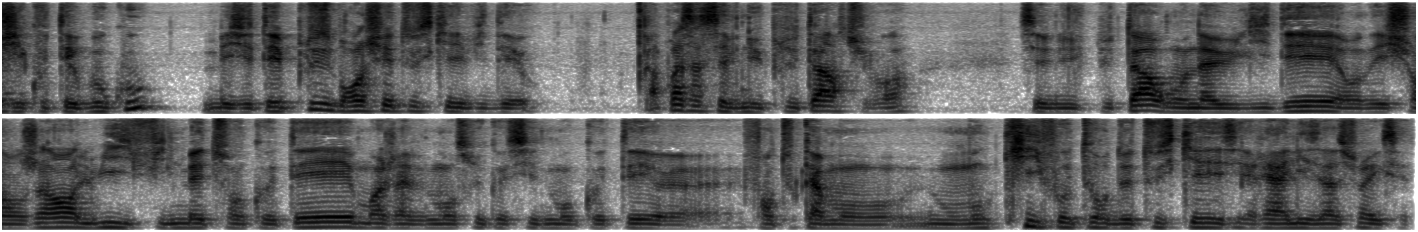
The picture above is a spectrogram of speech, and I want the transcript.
j'écoutais beaucoup, mais j'étais plus branché tout ce qui est vidéo. Après, ça, c'est venu plus tard, tu vois. C'est venu plus tard, où on a eu l'idée en échangeant. Lui, il filmait de son côté. Moi, j'avais mon truc aussi de mon côté. euh, Enfin, en tout cas, mon, mon kiff autour de tout ce qui est réalisation, etc.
